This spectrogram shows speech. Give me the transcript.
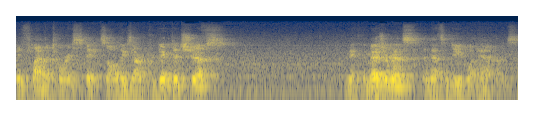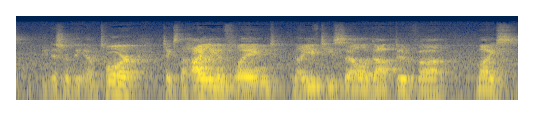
inflammatory states. All these are predicted shifts. Make the measurements, and that's indeed what happens. The addition of the mTOR takes the highly inflamed, naive T cell adoptive uh, mice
